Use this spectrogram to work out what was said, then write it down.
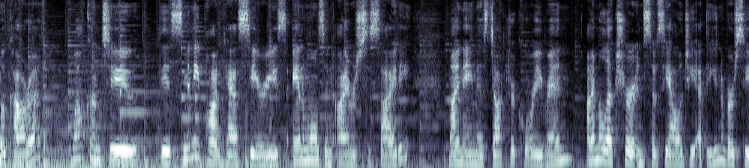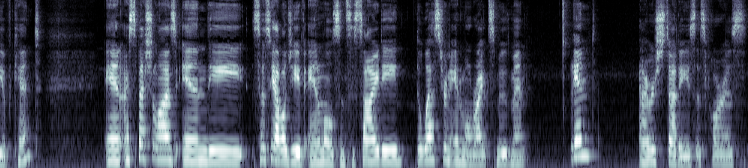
Mokara. Welcome to this mini podcast series, Animals in Irish Society. My name is Dr. Corey Wrenn. I'm a lecturer in sociology at the University of Kent, and I specialize in the sociology of animals and society, the Western animal rights movement, and Irish studies as far as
